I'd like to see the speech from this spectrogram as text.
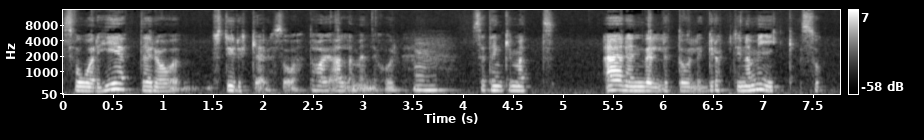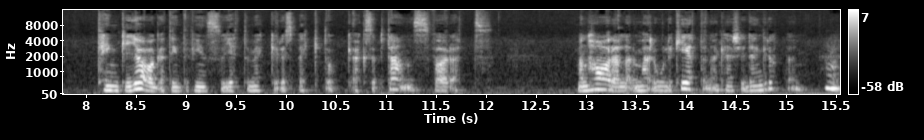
svårigheter och styrkor. Så, det har ju alla människor. Mm. Så jag tänker mig att är det en väldigt dålig gruppdynamik så tänker jag att det inte finns så jättemycket respekt och acceptans för att man har alla de här olikheterna kanske i den gruppen. Mm.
